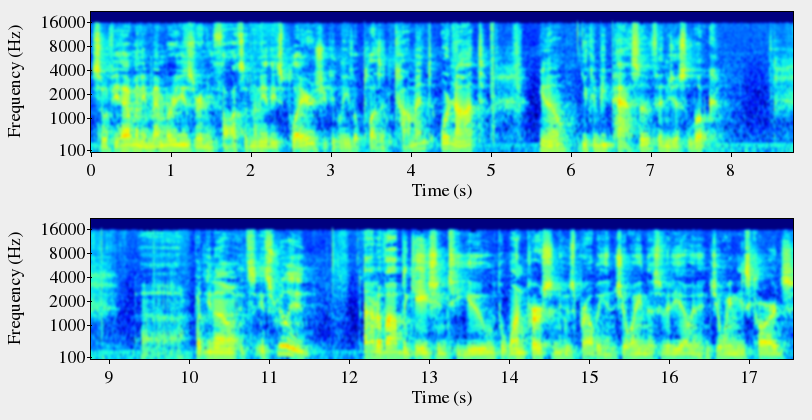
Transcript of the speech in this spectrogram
so if you have any memories or any thoughts on any of these players, you can leave a pleasant comment or not. You know, you can be passive and just look. Uh, but you know, it's, it's really out of obligation to you, the one person who's probably enjoying this video and enjoying these cards,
